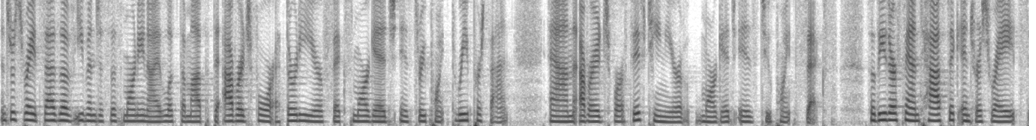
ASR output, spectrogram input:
Interest rates as of even just this morning I looked them up. The average for a 30-year fixed mortgage is 3.3% and the average for a 15 year mortgage is 2.6. So these are fantastic interest rates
